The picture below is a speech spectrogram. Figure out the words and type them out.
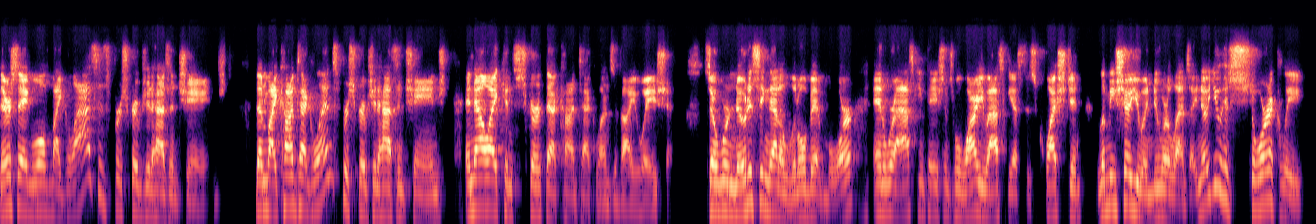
They're saying, well, if my glasses prescription hasn't changed, then my contact lens prescription hasn't changed. And now I can skirt that contact lens evaluation. So we're noticing that a little bit more. And we're asking patients, well, why are you asking us this question? Let me show you a newer lens. I know you historically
